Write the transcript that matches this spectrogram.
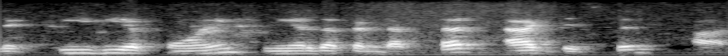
Let P be a point near the conductor at distance r.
